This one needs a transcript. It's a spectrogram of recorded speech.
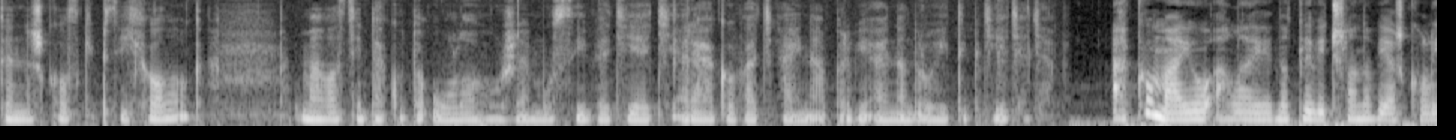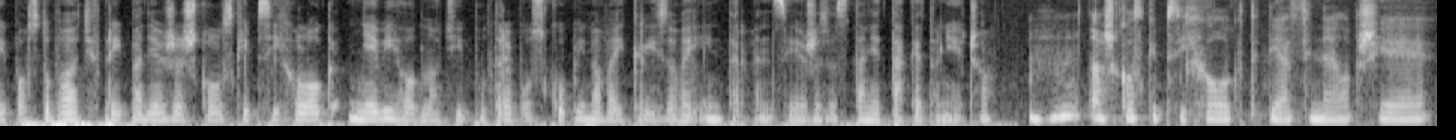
ten školský psychológ, má vlastne takúto úlohu, že musí vedieť reagovať aj na prvý, aj na druhý typ dieťaťa. Ako majú ale jednotliví členovia školy postupovať v prípade, že školský psychológ nevyhodnotí potrebu skupinovej krízovej intervencie, že sa stane takéto niečo? Uh-huh. A školský psychológ tedy asi najlepšie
